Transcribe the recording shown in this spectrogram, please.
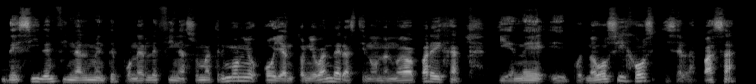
deciden finalmente ponerle fin a su matrimonio. Hoy Antonio Banderas tiene una nueva pareja, tiene eh, pues nuevos hijos y se la pasa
